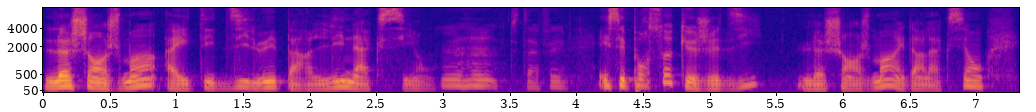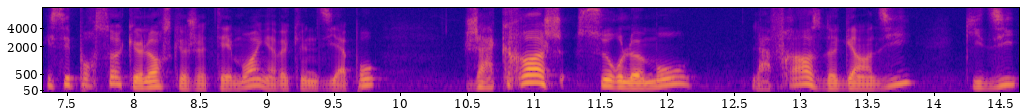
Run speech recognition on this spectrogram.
Le changement a été dilué par l'inaction. Mhm. Tout à fait. Et c'est pour ça que je dis, le changement est dans l'action. Et c'est pour ça que lorsque je témoigne avec une diapo, j'accroche sur le mot la phrase de Gandhi qui dit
